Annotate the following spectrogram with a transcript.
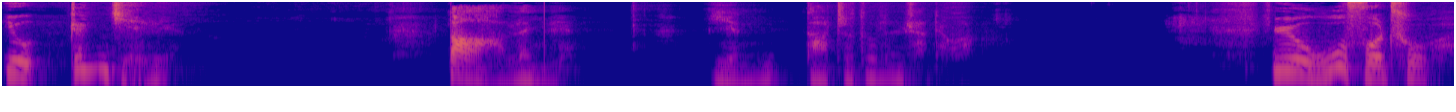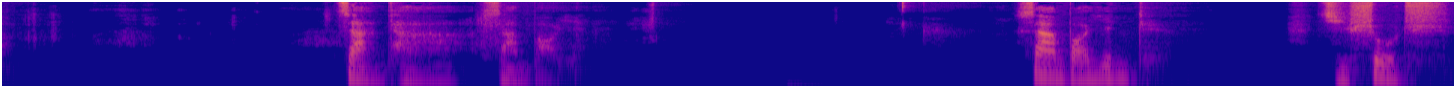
又真解曰：“大论曰，引大智度论上的话，于无佛处赞叹三宝音。三宝音者，即受持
